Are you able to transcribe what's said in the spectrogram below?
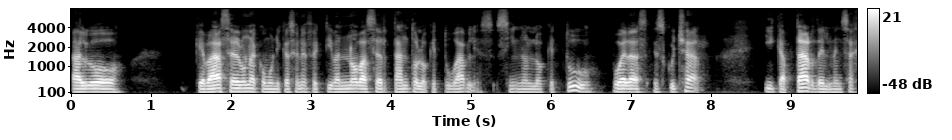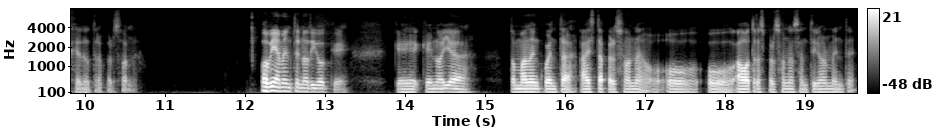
algo que va a ser una comunicación efectiva no va a ser tanto lo que tú hables, sino lo que tú puedas escuchar y captar del mensaje de otra persona. Obviamente no digo que, que, no haya tomado en cuenta a esta persona o, a otras personas anteriormente,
